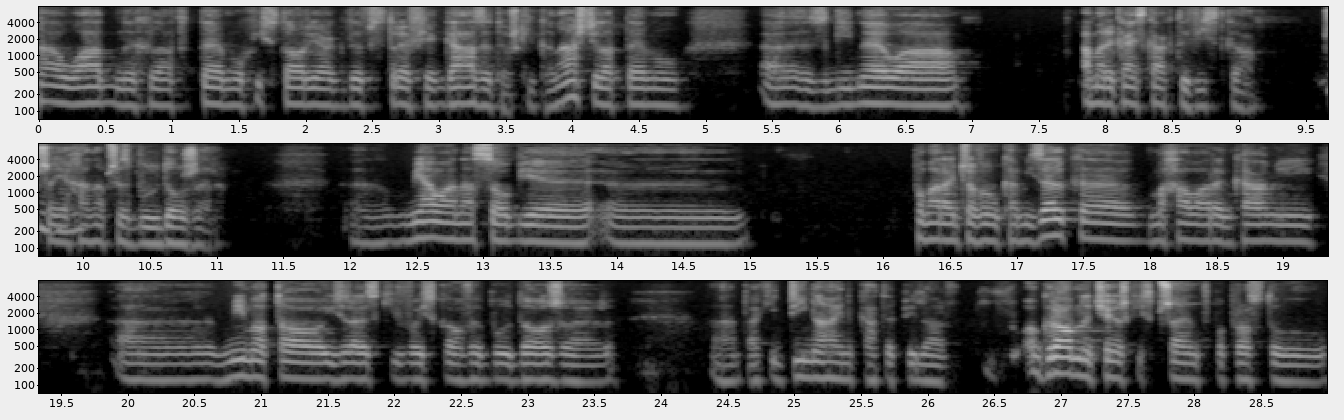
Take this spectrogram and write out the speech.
ładnych lat temu historia, gdy w strefie gazy, to już kilkanaście lat temu, E, zginęła amerykańska aktywistka przejechana mhm. przez buldożer. E, miała na sobie e, pomarańczową kamizelkę, machała rękami. Mimo to izraelski wojskowy buldożer, taki D9 Caterpillar, ogromny, ciężki sprzęt, po prostu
